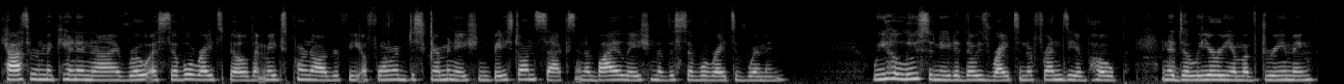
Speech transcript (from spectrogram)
Catharine MacKinnon and I wrote a civil rights bill that makes pornography a form of discrimination based on sex and a violation of the civil rights of women. We hallucinated those rights in a frenzy of hope, in a delirium of dreaming.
